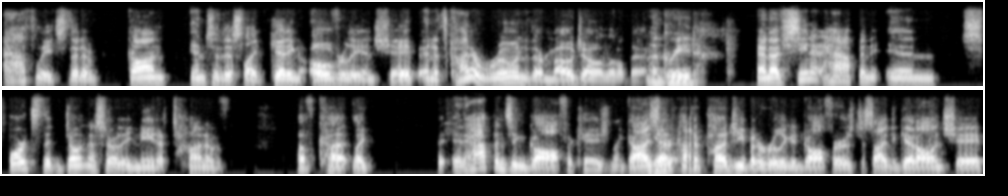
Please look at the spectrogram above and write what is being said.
athletes that have gone into this like getting overly in shape and it's kind of ruined their mojo a little bit. Agreed. And I've seen it happen in sports that don't necessarily need a ton of of cut. Like it- happens in golf occasionally. Guys that are kind of pudgy but are really good golfers decide to get all in shape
